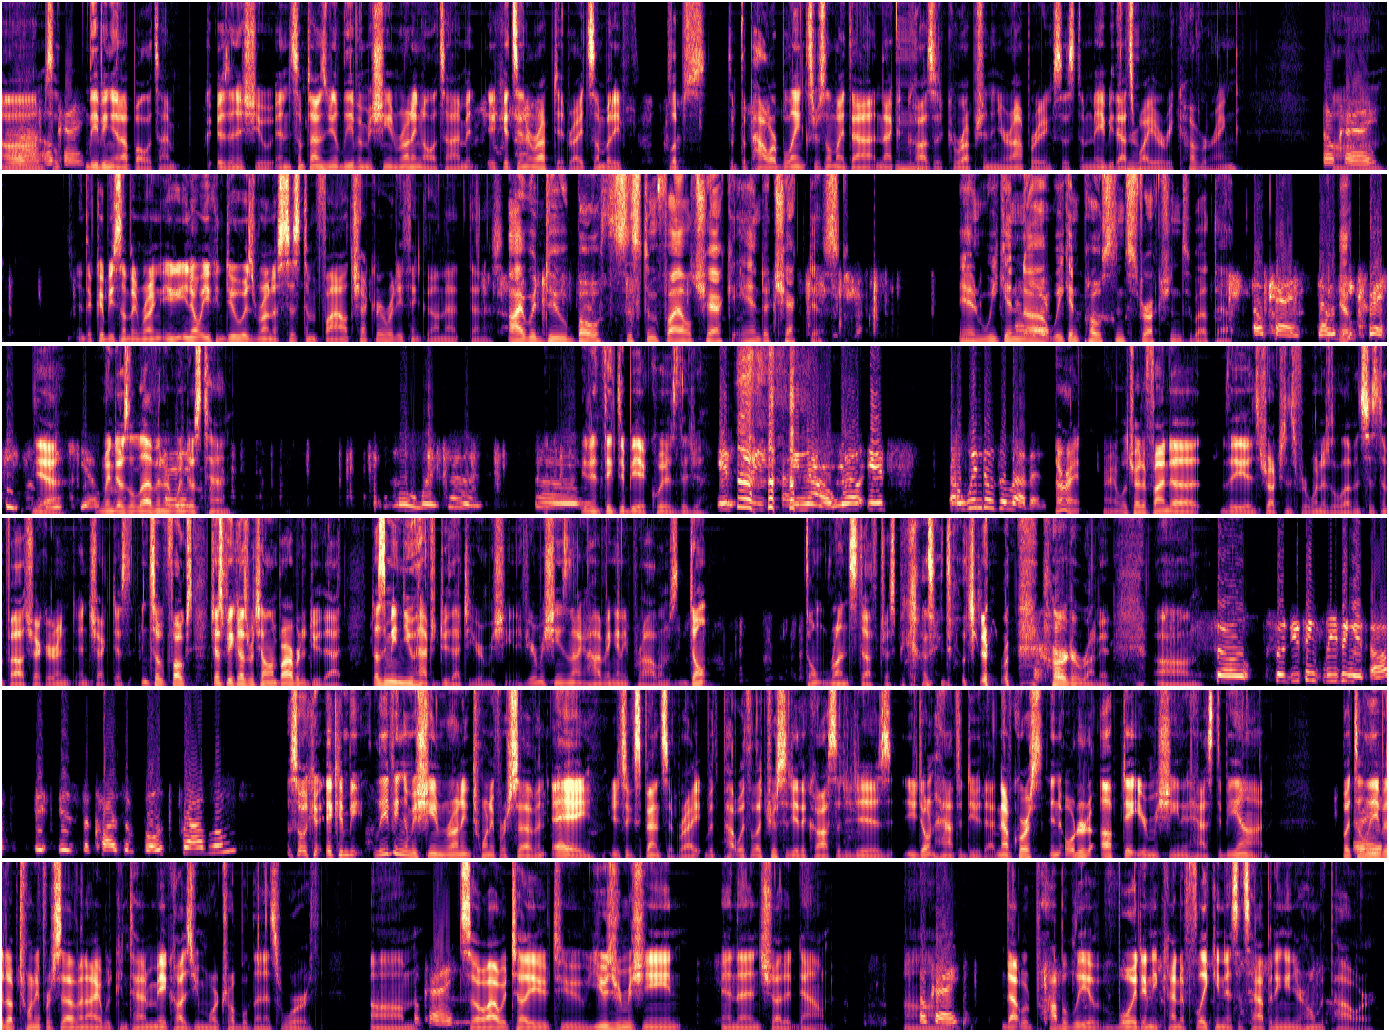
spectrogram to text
Ah, so okay. leaving it up all the time is an issue. And sometimes when you leave a machine running all the time, it, it gets interrupted, right? Somebody flips the, the power blinks or something like that, and that could cause a corruption in your operating system. Maybe that's why you're recovering. Okay. Um, there could be something wrong. You, you know what you can do is run a system file checker. What do you think on that, Dennis? I would do both system file check and a check disk, and we can uh, we can post instructions about that. Okay, that would be great. Yeah, Thank you. Windows 11 or Okay. Windows 10. Oh my God. Um, You didn't think there'd be a quiz, did you? it's I know. Well, it's uh, Windows 11. All right. All right. We'll try to find uh, the instructions for Windows 11 System File Checker and, and check this. And so, folks, just because we're telling Barbara to do that doesn't mean you have to do that to your machine. If your machine's not having any problems, don't don't run stuff just because I told you to run, her to run it. Um, So, so do you think leaving it up is the cause of both problems? So it can, it can be leaving a machine running 24/7. A, it's expensive, right? With with electricity the cost that it is, you don't have to do that. Now, of course, in order to update your machine, it has to be on. But to leave it up 24/7, I would contend may cause you more trouble than it's worth. Um, Okay. So I would tell you to use your machine and then shut it down. Um, Okay. That would probably avoid any kind of flakiness that's happening in your home with power.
